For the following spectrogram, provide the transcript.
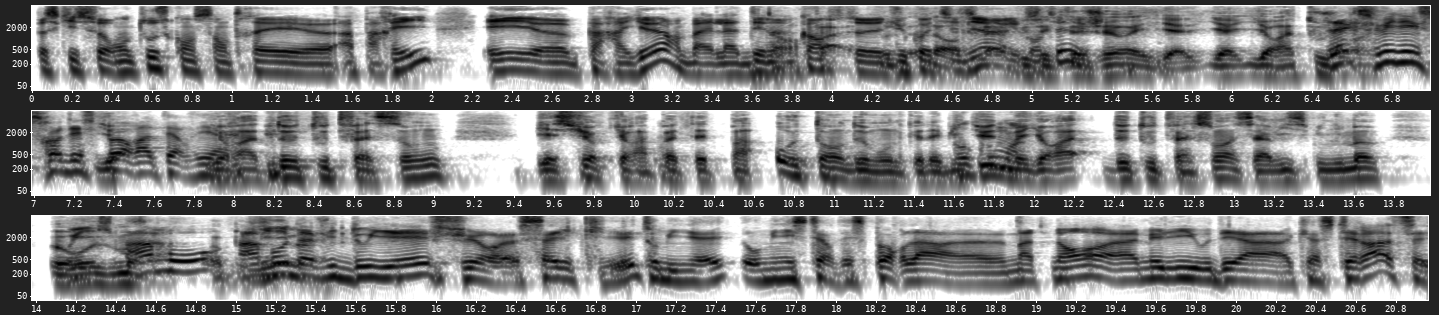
parce qu'ils seront tous concentrés euh, à Paris. Et euh, par ailleurs, bah, la délinquance Enfin, du non, quotidien, là, elle vous exagérez. Il y, y aura toujours. L'ex-ministre des Sports intervient. Il y aura de toute façon, bien sûr qu'il y aura peut-être pas autant de monde que d'habitude, mais il y aura de toute façon un service minimum, heureusement. Un mot, un mot. David Douillet, sur celle qui est au, ministère des Sports là euh, maintenant, Amélie Oudéa Castera. C'est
